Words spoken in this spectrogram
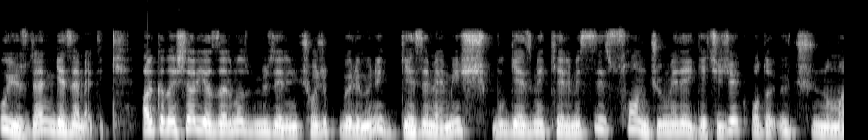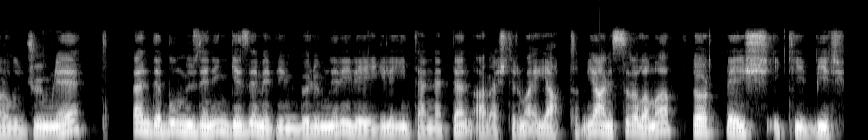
Bu yüzden gezemedik. Arkadaşlar yazarımız müzenin çocuk bölümünü gezememiş. Bu gezme kelimesi son cümlede geçecek. O da 3 numaralı cümle. Ben de bu müzenin gezemediğim bölümleriyle ilgili internetten araştırma yaptım. Yani sıralama 4, 5, 2, 1,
